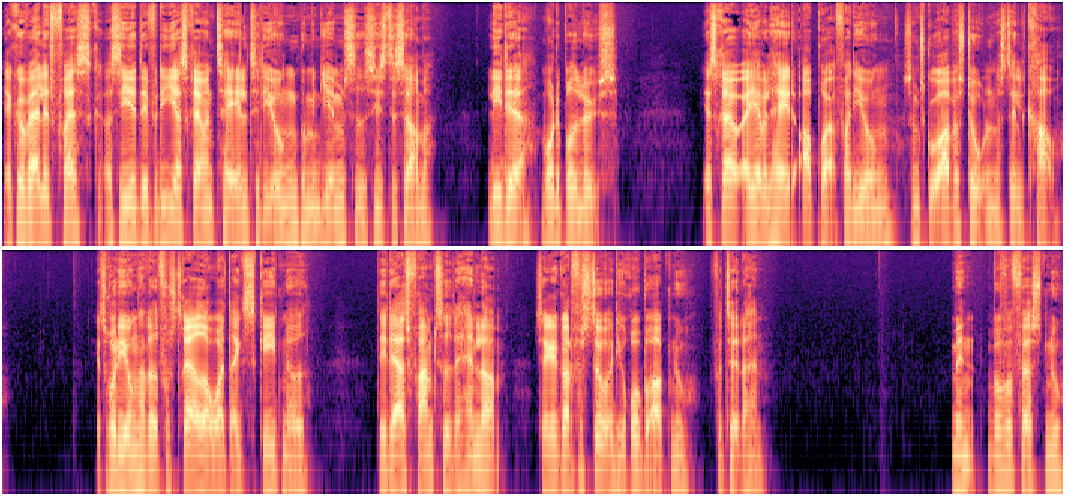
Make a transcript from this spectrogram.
Jeg kan jo være lidt frisk og sige, at det er fordi, jeg skrev en tale til de unge på min hjemmeside sidste sommer. Lige der, hvor det brød løs. Jeg skrev, at jeg vil have et oprør fra de unge, som skulle op af stolen og stille krav. Jeg tror, de unge har været frustreret over, at der ikke skete noget. Det er deres fremtid, det handler om, så jeg kan godt forstå, at de råber op nu, fortæller han. Men hvorfor først nu?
